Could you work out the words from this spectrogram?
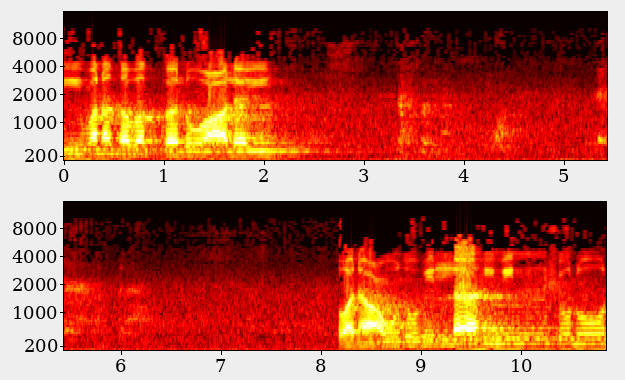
به ونتوكل عليه. ونعوذ بالله من شرور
